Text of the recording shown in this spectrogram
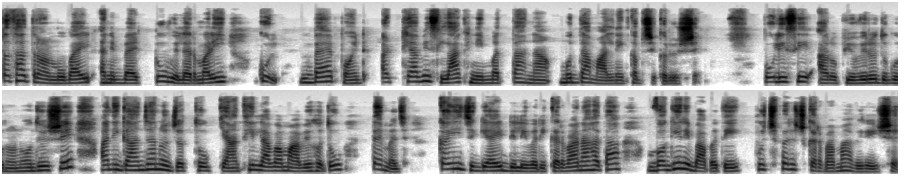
તથા ત્રણ મોબાઈલ અને બે ટુ વ્હીલર મળી કુલ બે પોઈન્ટ અઠ્યાવીસ લાખની મત્તાના મુદ્દામાલને કબજે કર્યો છે. પોલીસે આરોપીઓ વિરુદ્ધ ગુનો નોંધ્યો છે અને ગાંજાનો જથ્થો ક્યાંથી લાવવામાં આવ્યો હતો તેમજ કઈ જગ્યાએ ડિલિવરી કરવાના હતા વગેરે બાબતે પૂછપરછ કરવામાં આવી રહી છે.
